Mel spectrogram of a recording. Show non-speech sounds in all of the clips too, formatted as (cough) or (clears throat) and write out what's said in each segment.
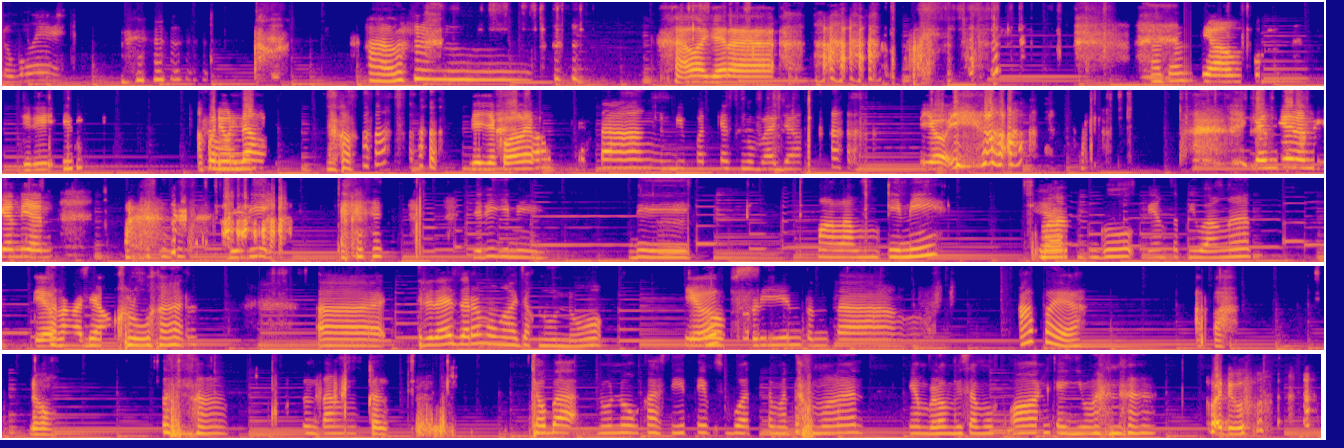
terhubung nih. (laughs) Halo. Halo Jera. Atau ya ampun. Jadi ini aku Sama diundang. (laughs) Diajak collab. datang di podcast ngebajak. (laughs) Yo iya. gantian nanti gantian. Jadi (laughs) jadi gini di malam ini Ya, malam minggu yang sepi banget tiap karena nggak ada yang keluar. (laughs) Eh ceritanya Zara mau ngajak Nuno yup. ngobrolin tentang apa ya? Apa? Dong. Tentang tentang coba Nunu kasih tips buat teman-teman yang belum bisa move on kayak gimana. Waduh.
